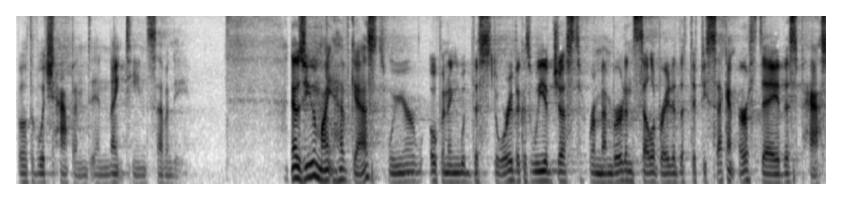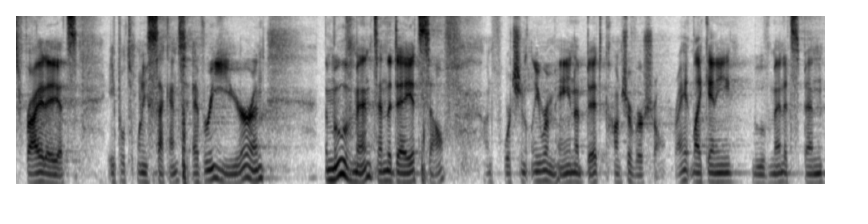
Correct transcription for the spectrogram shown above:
both of which happened in 1970. Now, as you might have guessed, we're opening with this story because we have just remembered and celebrated the 52nd Earth Day this past Friday. It's April 22nd every year, and the movement and the day itself, unfortunately, remain a bit controversial, right? Like any movement, it's been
